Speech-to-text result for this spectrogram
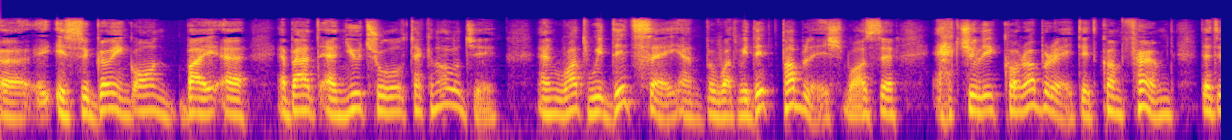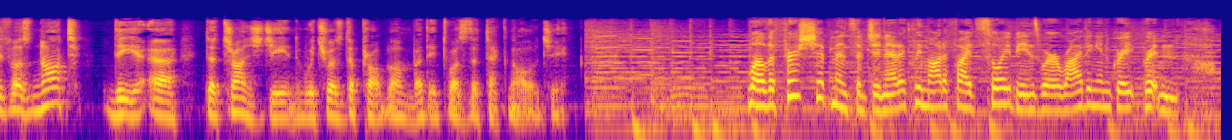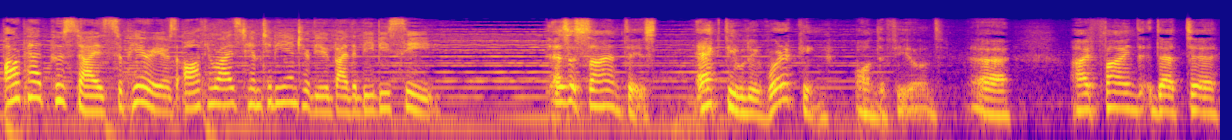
uh, is going on by uh, about a neutral technology. And what we did say and what we did publish was uh, actually corroborated, confirmed that it was not the, the transgene which was the problem, but it was the technology. While the first shipments of genetically modified soybeans were arriving in Great Britain, Arpad Pusztai's superiors authorized him to be interviewed by the BBC. As a scientist actively working on the field, uh, I find that uh,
